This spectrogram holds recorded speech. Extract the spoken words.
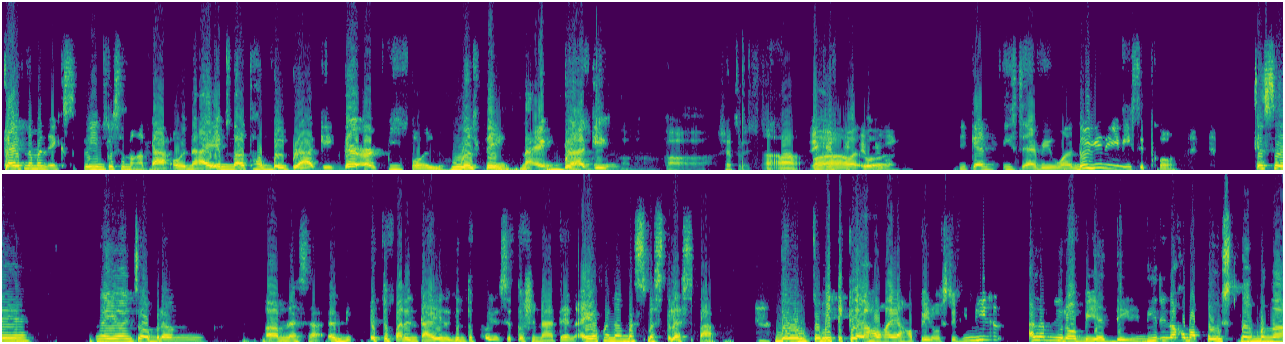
kahit naman explain ko sa mga tao na I am not humble bragging, there are people who will think na I'm bragging. Ah, syempre. Uh, They can uh, please everyone. you can't please everyone. Though yun yung inisip ko. Kasi, ngayon sobrang um, nasa, ito pa rin tayo, ganito pa rin yung sitwasyon natin. Ayoko nang mas mas stress pa. Though pumitik lang ako kaya ako pinost yun. Hindi, alam ni Robbie yan din, hindi rin ako ma-post ng mga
